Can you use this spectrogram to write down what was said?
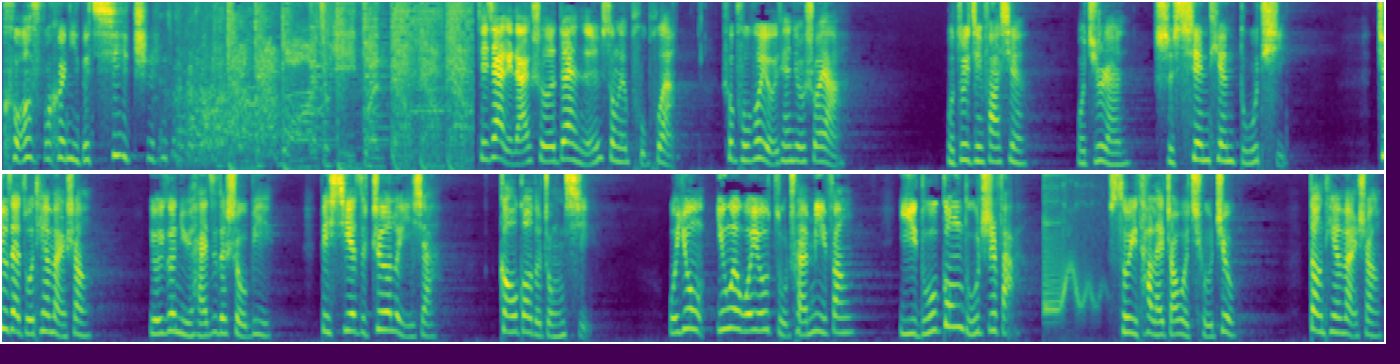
国王符合你的气质。接下来给大家说个段子，送给普普啊。说普普有一天就说呀：“我最近发现我居然是先天毒体。就在昨天晚上，有一个女孩子的手臂被蝎子蛰了一下，高高的肿起。我用，因为我有祖传秘方，以毒攻毒之法，所以她来找我求救。当天晚上，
